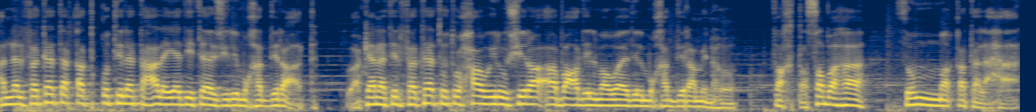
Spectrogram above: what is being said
أن الفتاة قد قتلت على يد تاجر مخدرات وكانت الفتاة تحاول شراء بعض المواد المخدرة منه. فاغتصبها ثم قتلها.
